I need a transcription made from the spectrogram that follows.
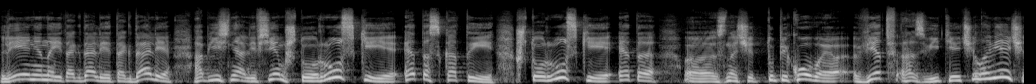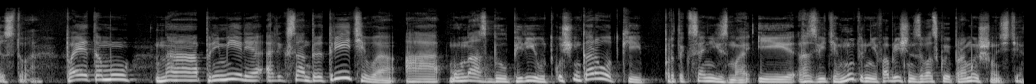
Ленина и так далее, и так далее, объясняли всем, что русские – это скоты, что русские – это, э, значит, тупиковая ветвь развития человечества. Поэтому на примере Александра Третьего, а у нас был период очень короткий протекционизма и развития внутренней фабрично-заводской промышленности.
